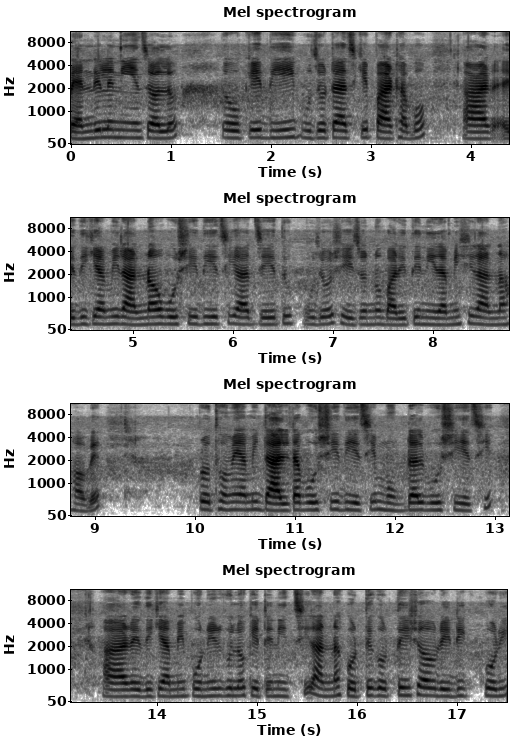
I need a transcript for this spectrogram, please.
প্যান্ডেলে নিয়ে চলো। তো ওকে দিয়েই পুজোটা আজকে পাঠাবো। আর এদিকে আমি রান্নাও বসিয়ে দিয়েছি, আর যেহেতু পুজো সেই জন্য বাড়িতে নিরামিষই রান্না হবে। প্রথমে আমি ডালটা বসিয়ে দিয়েছি, মুগ ডাল বসিয়েছি, আর এদিকে আমি পনিরগুলো কেটে নিচ্ছি। রান্না করতে করতেই সব রেডি করি।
